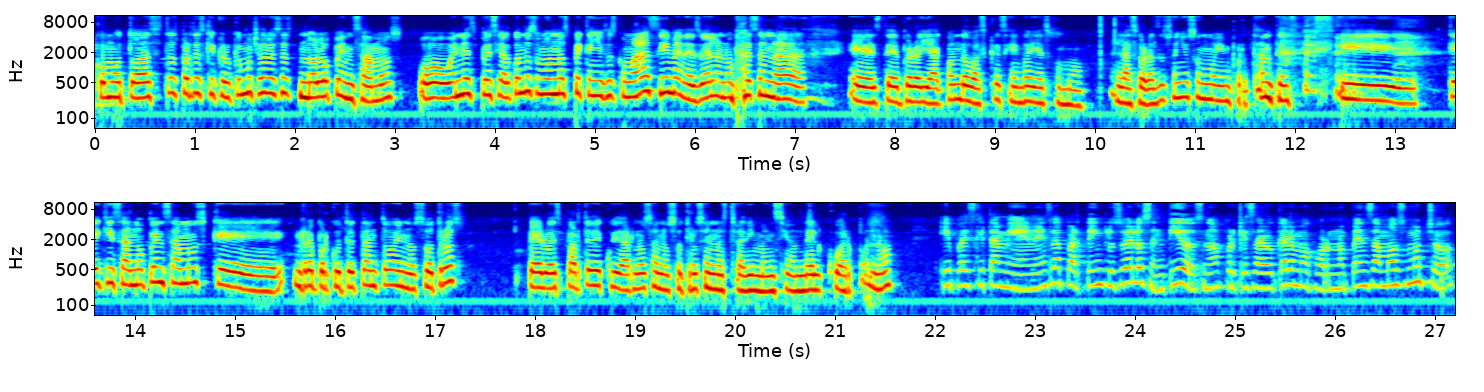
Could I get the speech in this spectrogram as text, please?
como todas estas partes que creo que muchas veces no lo pensamos, o en especial cuando somos más pequeños es como, ah, sí, me desvelo, no pasa nada. Este, pero ya cuando vas creciendo ya es como, las horas de sueño son muy importantes. Y que quizá no pensamos que repercute tanto en nosotros, pero es parte de cuidarnos a nosotros en nuestra dimensión del cuerpo, ¿no? Y pues que también es la parte incluso de los sentidos, ¿no? Porque es algo que a lo mejor no pensamos mucho,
